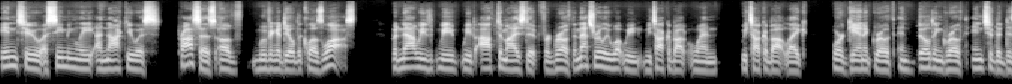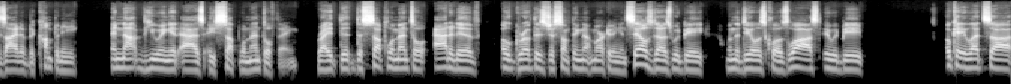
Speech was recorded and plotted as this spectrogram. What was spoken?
into a seemingly innocuous process of moving a deal to close lost but now we've we've we've optimized it for growth. And that's really what we we talk about when we talk about like organic growth and building growth into the design of the company and not viewing it as a supplemental thing right? The the supplemental additive oh growth is just something that marketing and sales does would be when the deal is closed lost it would be okay let's uh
